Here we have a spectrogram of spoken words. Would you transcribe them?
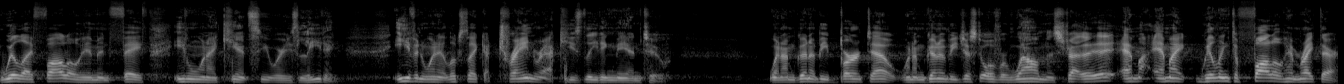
Will I follow him in faith even when I can't see where he's leading? Even when it looks like a train wreck he's leading me into. When I'm going to be burnt out, when I'm going to be just overwhelmed and stressed, eh, am I, am I willing to follow him right there?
